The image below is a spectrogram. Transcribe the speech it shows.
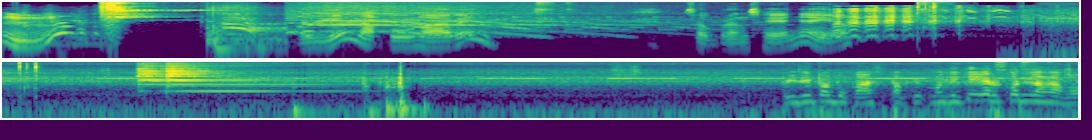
Hmm? Ayun, nakuha rin. Sobrang saya niya eh. Oh. Pwede pa bukas, magkiki-aircon lang ako.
